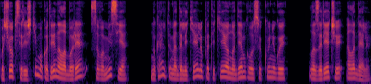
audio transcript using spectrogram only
Po šių apsireiškimų Kotrina Labore savo misiją nukalti medalykėlių patikėjo nuodėmklausiu kunigui Lazariečiui Eladeliui,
